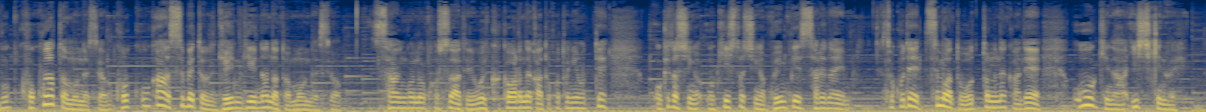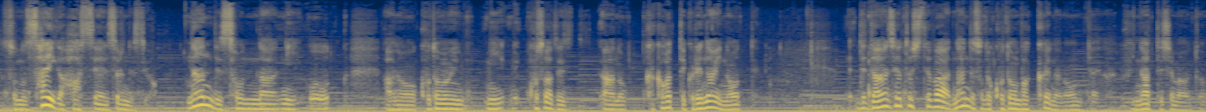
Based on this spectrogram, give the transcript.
僕ここだと思うんですよ。ここが全ての源流なんだと思うんですよ。産後の子育てに大きく関わらなかったことによってオキトシンがオキシトシンが分泌されない。そこで妻と夫の中で大きな意識のその差異が発生するんですよ。なんでそんなにあの子供に子育てあの関わってくれないのって。で男性としてはなんでそんな子供ばっかりなの？みたいな風になってしまうと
